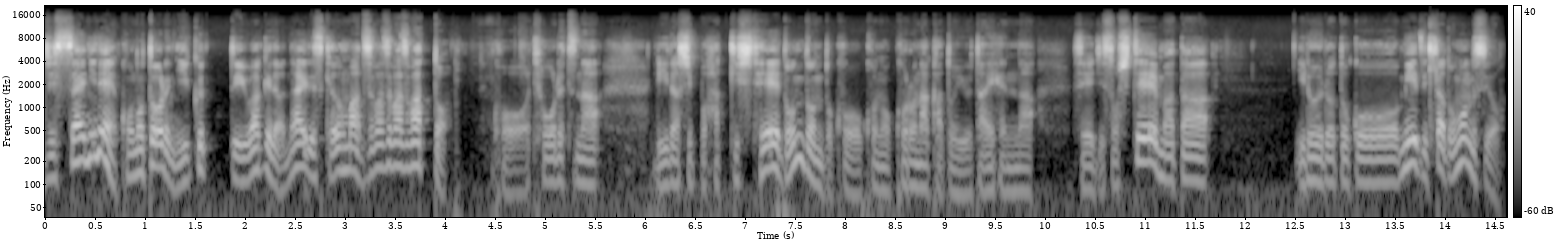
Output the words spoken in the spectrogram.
実際にね、この通りに行くっていうわけではないですけど、まあ、ズバズバズバっと、こう、強烈なリーダーシップを発揮して、どんどんとこう、このコロナ禍という大変な政治、そしてまた、いろいろとこう、見えてきたと思うんですよ。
